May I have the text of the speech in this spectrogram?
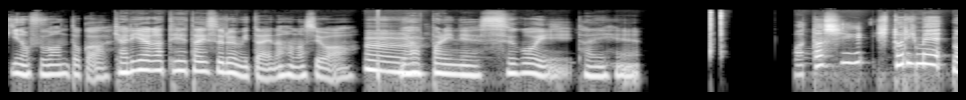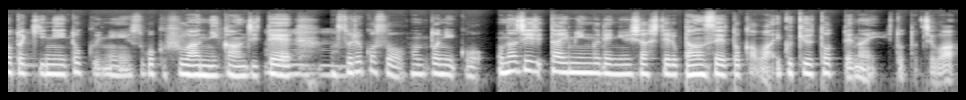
帰の不安とかキャリアが停滞するみたいな話は、うんやっぱりねすごい大変。私一人目の時に特にすごく不安に感じて、うんうんまあそれこそ本当にこう同じタイミングで入社してる男性とかは育休取ってない人たちは、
